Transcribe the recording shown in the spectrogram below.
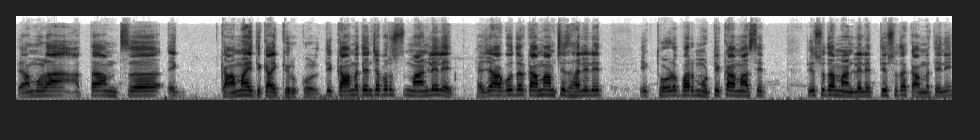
त्यामुळं आता आमचं एक कामं आहे ते काय किरकोळ. ते कामं त्यांच्याबरोबर मांडलेले आहेत. ह्याच्या अगोदर कामं आमचे झालेले आहेत. एक थोडंफार मोठी कामं असतात ते सुद्धा मांडलेले आहेत. ते सुद्धा कामं त्यांनी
